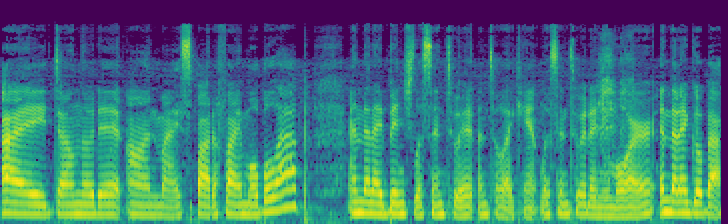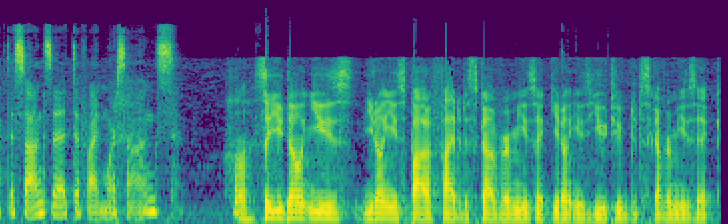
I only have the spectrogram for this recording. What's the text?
I download it on my Spotify mobile app, and then I binge listen to it until I can't listen to it anymore. And then I go back to Songza to find more songs. Huh. So you don't use you don't use Spotify to discover music. You don't use YouTube to discover music.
